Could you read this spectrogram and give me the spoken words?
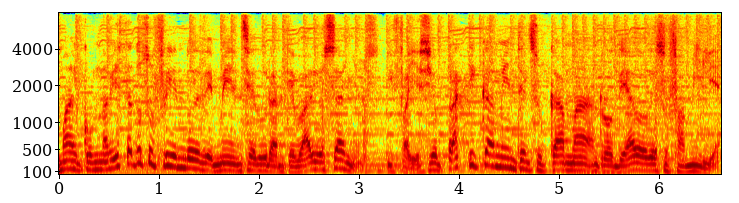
Malcolm había estado sufriendo de demencia durante varios años y falleció prácticamente en su cama rodeado de su familia.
